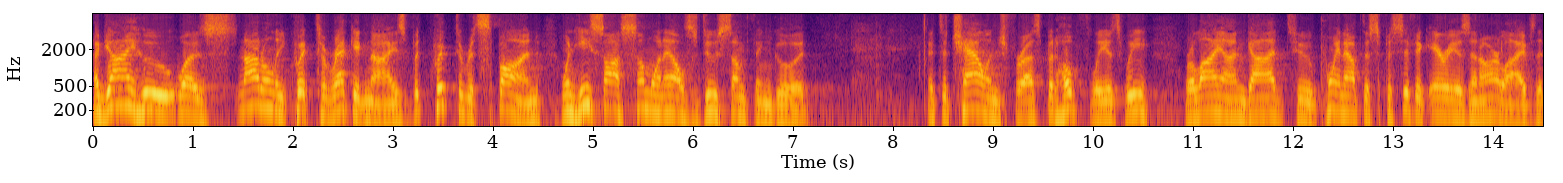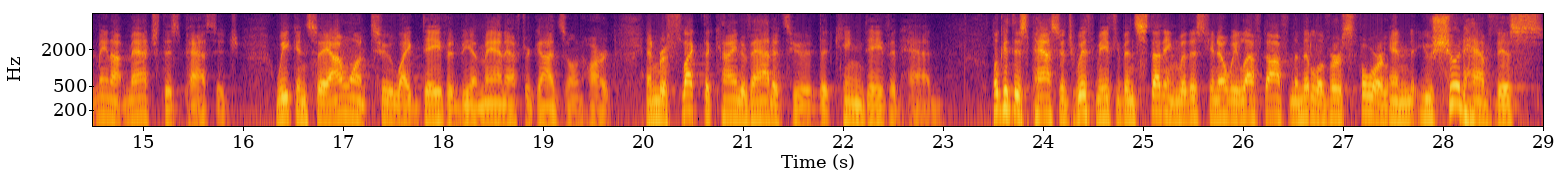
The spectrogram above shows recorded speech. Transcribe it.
A guy who was not only quick to recognize, but quick to respond when he saw someone else do something good. It's a challenge for us, but hopefully, as we rely on God to point out the specific areas in our lives that may not match this passage, we can say, I want to, like David, be a man after God's own heart and reflect the kind of attitude that King David had. Look at this passage with me. If you've been studying with us, you know we left off in the middle of verse 4, and you should have this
